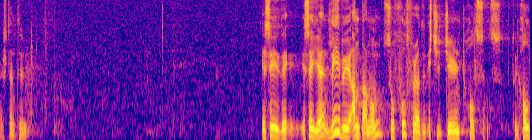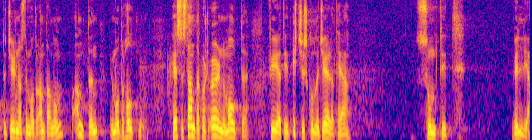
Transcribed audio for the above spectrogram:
Her stender Jeg sier, jeg sier, livet i andanon, så fullfører det ikke gyrnt holsens. Du holdt det gyrnast i måter andanon, og anden i måter holdt noen. Hese standa kvart ørene måte, for at tid ikke skulle gjøre det som tid vilja.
